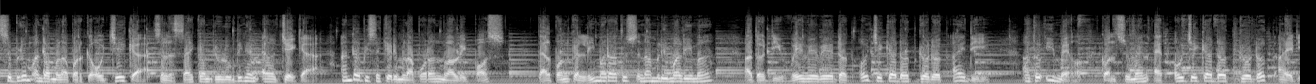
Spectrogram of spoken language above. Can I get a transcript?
sebelum Anda melapor ke OJK, selesaikan dulu dengan LJK. Anda bisa kirim laporan melalui pos, telepon ke 50655 atau di www.ojk.go.id atau email konsumen at ojk.go.id.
